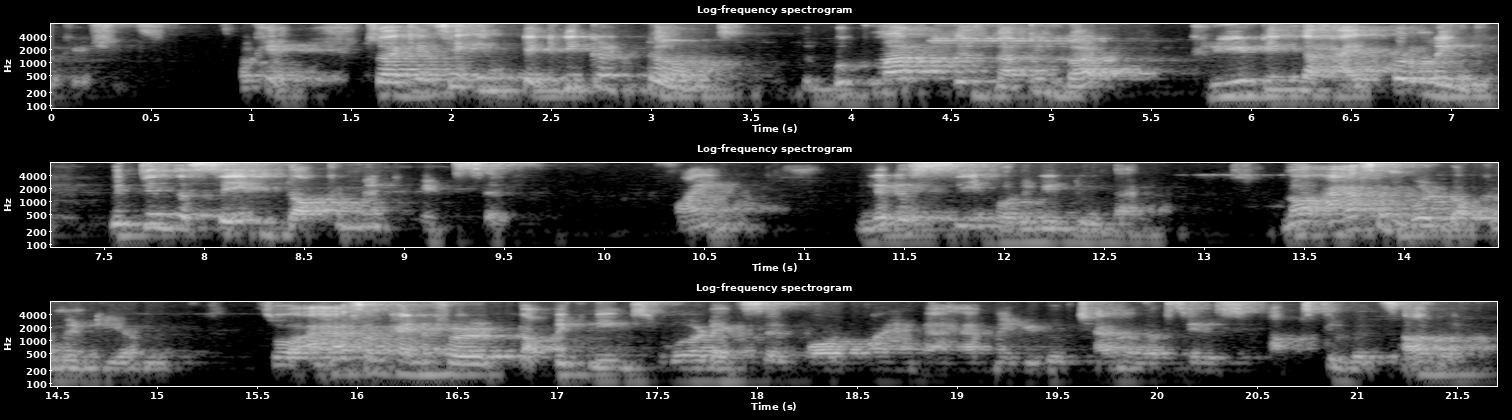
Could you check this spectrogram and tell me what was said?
locations. Okay, so I can say in technical terms, the bookmark is nothing but creating the hyperlink within the same document itself. Fine. Let us see how do we do that. Now I have some Word document here. So I have some kind of a topic names, Word, Excel, PowerPoint. I have my YouTube channel that says Upskill with Sadiq.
